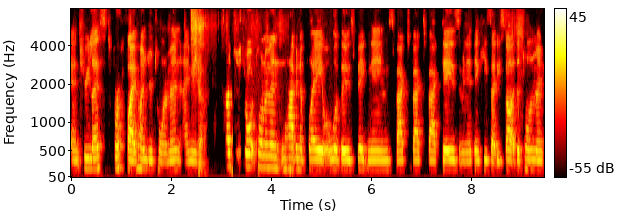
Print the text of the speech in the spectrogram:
entry list for a 500 tournament. I mean, yeah. such a short tournament and having to play all of those big names back to back to back days. I mean, I think he said he started the tournament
